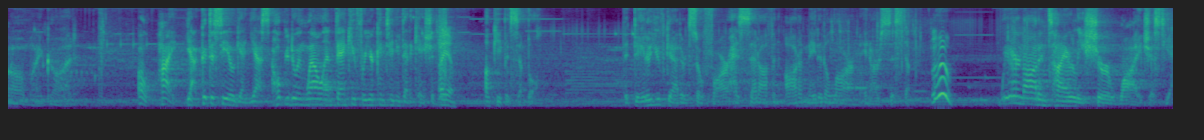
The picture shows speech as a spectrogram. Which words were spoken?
Oh my god. Oh, hi. Yeah, good to see you again. Yes, I hope you're doing well and thank you for your continued dedication. I am. I'll keep it simple. The data you've gathered so far has set off an automated alarm in our system. Woohoo! We're not entirely sure why just yet.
